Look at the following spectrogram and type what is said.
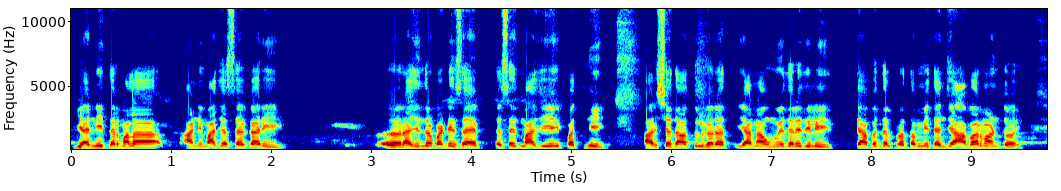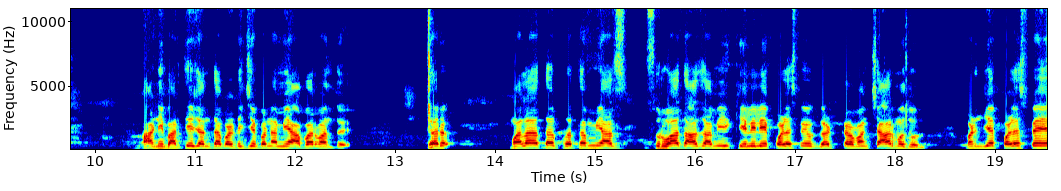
यांनी तर मला आणि माझ्या सहकारी राजेंद्र पाटील साहेब तसेच माझी पत्नी हर्षदा अतुल घरत यांना उमेदवारी दिली. त्याबद्दल प्रथम मी त्यांचे आभार मानतोय. आणि भारतीय जनता पार्टीचे पण आम्ही आभार मानतोय. तर मला तर प्रथम मी आज सुरुवात आज आम्ही केलेली आहे पळसपे गट क्रमांक चार मधून. म्हणजे पळसपे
